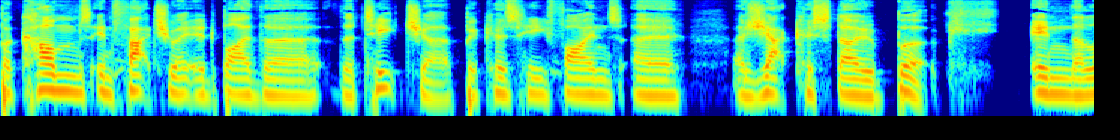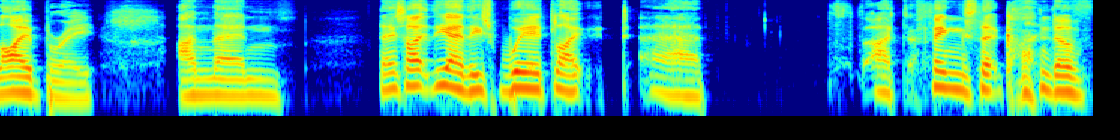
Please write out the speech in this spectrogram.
becomes infatuated by the the teacher because he finds a a Jacques Cousteau book in the library, and then there's like yeah these weird like uh, uh, things that kind of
